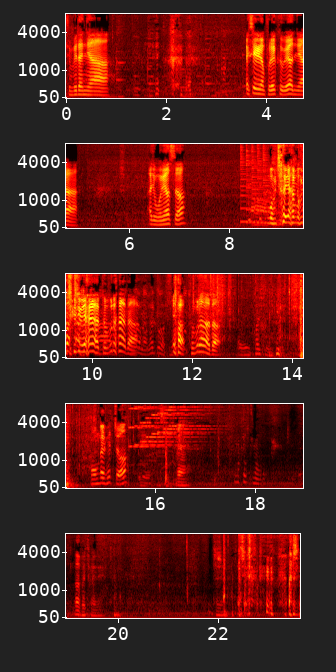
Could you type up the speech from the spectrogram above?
준비됐냐? 엑셀이랑 브레이크 외웠냐? 아직 못 외웠어? 아, 멈춰, 야, 멈추지. 야, 더 불안하다. 나갈 것 같아. 야, 더 불안하다. 보험가입 했죠? 네. 나 나 뱉어야 돼. 조심. 아직, 아직.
